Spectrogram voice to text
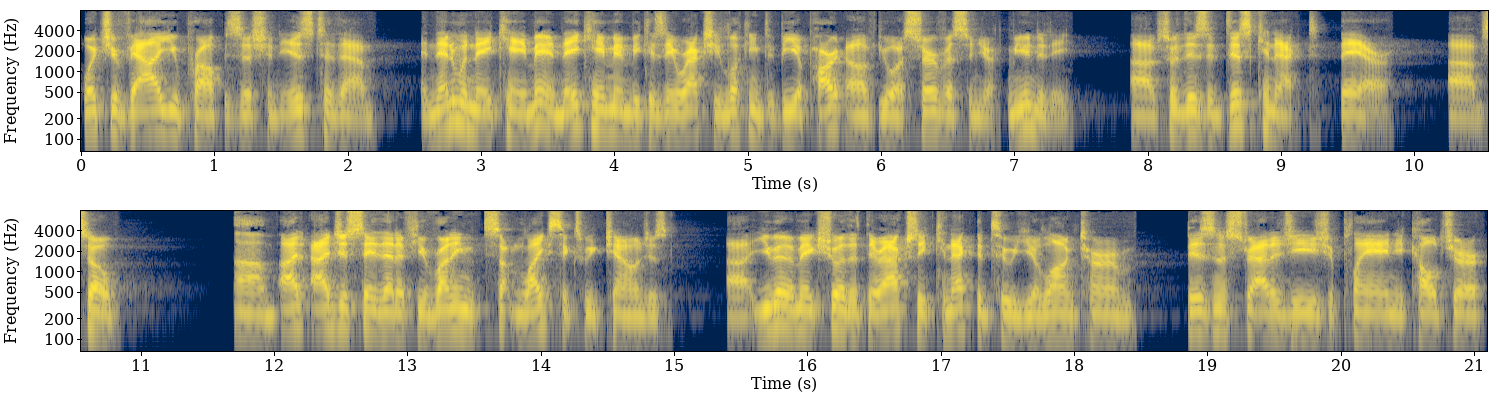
what your value proposition is to them. And then when they came in, they came in because they were actually looking to be a part of your service and your community. Uh, so there's a disconnect there. Um, so um, I, I just say that if you're running something like six week challenges, uh, you to make sure that they're actually connected to your long term business strategies, your plan, your culture,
